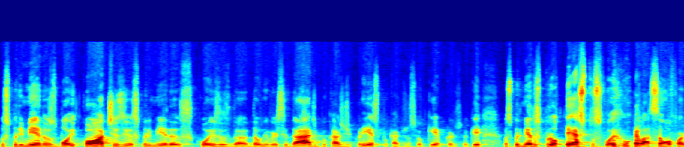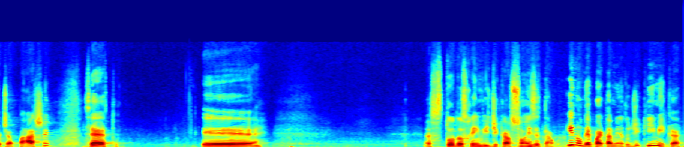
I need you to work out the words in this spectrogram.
os primeiros boicotes e as primeiras coisas da, da, universidade, por causa de preço, por causa de não sei o quê, por causa de não sei o quê. Os primeiros protestos foi com relação ao Forte Apache, certo? É, as, todas as reivindicações e tal. E no departamento de Química,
